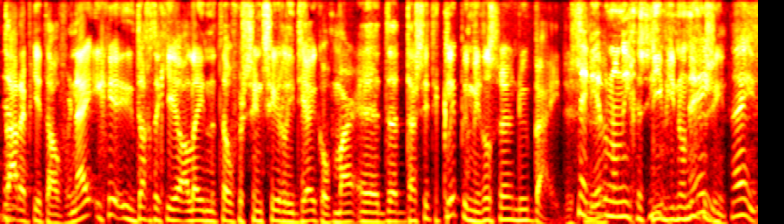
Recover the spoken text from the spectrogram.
daar heb je het over. Nee, ik, ik, dacht dat je alleen het over Sincerely Jacob, maar uh, daar zit de clip inmiddels nu bij. Dus, nee, die heb ik nog niet gezien. Die heb je nog nee, niet gezien? Nee.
